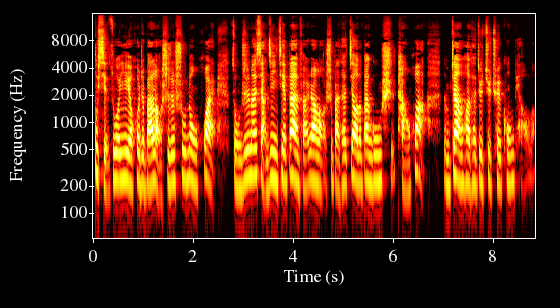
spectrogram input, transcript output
不写作业，或者把老师的书弄坏。总之呢，想尽一切办法让老师把他叫到办公室谈话。那么这样的话，他就去吹空调了。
